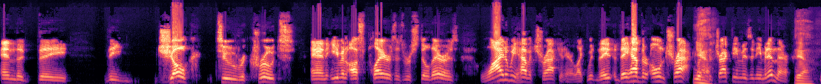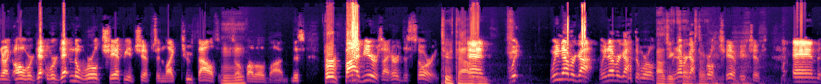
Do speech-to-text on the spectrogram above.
And the the the joke to recruits and even us players, as we're still there, is why do we have a track in here? Like they they have their own track. Like, Yeah. the track team isn't even in there. Yeah. They're like, oh, we're get we're getting the world championships in like 2000. So Mhm. blah blah blah. This for five years, I heard this story, Two thousand. and we we never got we never got the world Algae we never got the world championships, and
